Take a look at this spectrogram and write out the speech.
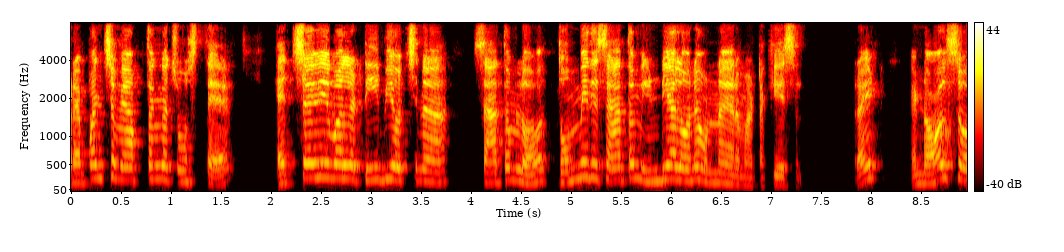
ప్రపంచ వ్యాప్తంగా చూస్తే హెచ్ఐవి వల్ల టీబీ వచ్చిన శాతంలో తొమ్మిది శాతం ఇండియాలోనే ఉన్నాయన్నమాట కేసులు. Right and also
